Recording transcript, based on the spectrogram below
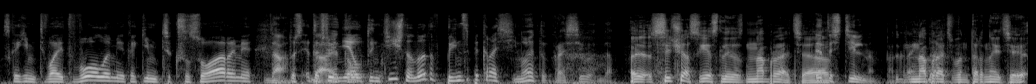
с какими-то вайт-волами, какими-то аксессуарами. Да, То есть это да, все это- не аутентично, но это в принципе красиво. Но это красиво, да. э, Сейчас, если набрать, э, Это стильно, мере. набрать в интернете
